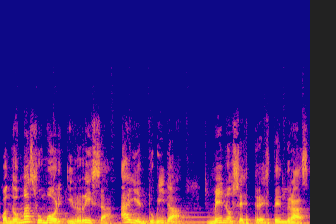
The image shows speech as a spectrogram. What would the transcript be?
Cuando más humor y risa hay en tu vida, menos estrés tendrás,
